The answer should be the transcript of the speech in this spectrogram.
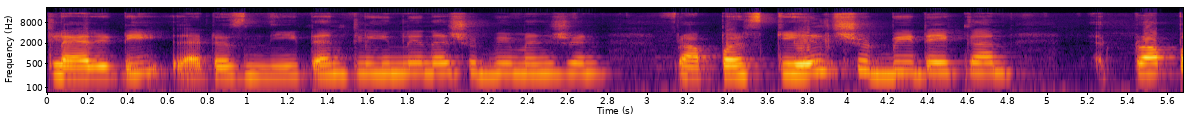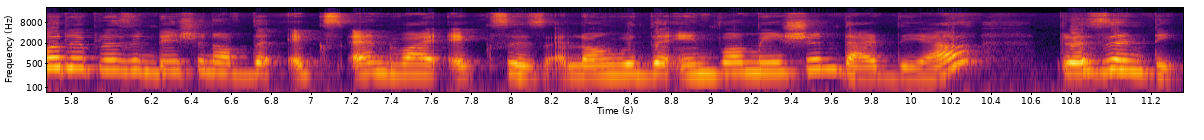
Clarity, that is neat and cleanliness should be mentioned. Proper scales should be taken. Proper representation of the x and y axis along with the information that they are presenting.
